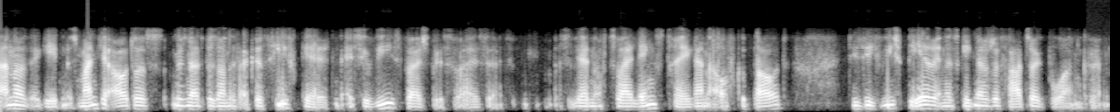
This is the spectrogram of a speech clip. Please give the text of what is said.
anderes Ergebnis. Manche Autos müssen als besonders aggressiv gelten. SUVs beispielsweise. Es werden auf zwei Längsträgern aufgebaut, die sich wie Speere in das gegnerische Fahrzeug bohren können.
